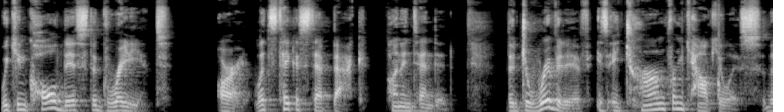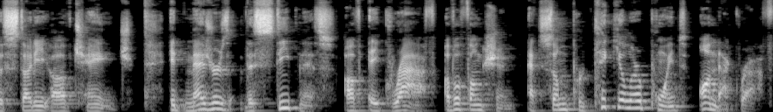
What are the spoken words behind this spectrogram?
We can call this the gradient. All right, let's take a step back, pun intended. The derivative is a term from calculus, the study of change. It measures the steepness of a graph of a function at some particular point on that graph.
